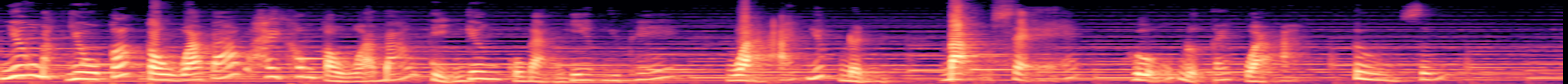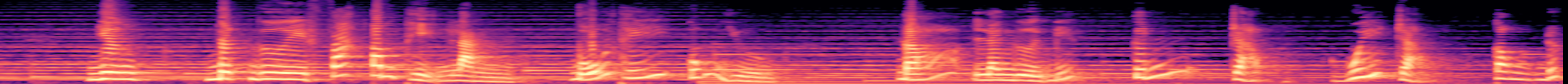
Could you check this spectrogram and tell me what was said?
Nhưng mặc dù có cầu quả báo hay không cầu quả báo thì nhân của bạn gieo như thế, quả nhất định, bạn sẽ hưởng được cái quả tương xứng. Nhưng một người phát tâm thiện lành bố thí cúng dường. Đó là người biết kính trọng, quý trọng công đức.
